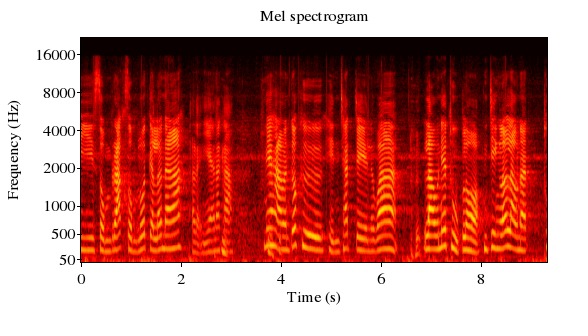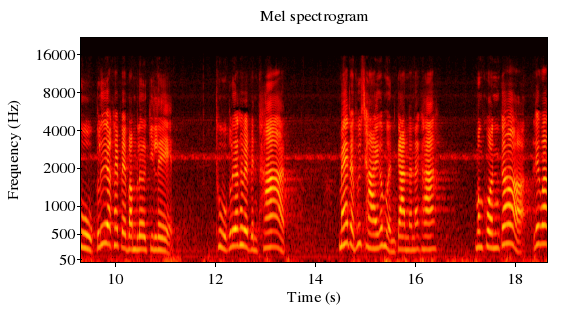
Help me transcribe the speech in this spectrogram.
มีสมรักสมรสกันแล้วนะ อะไรเงี้ยนะคะ เนี่ยค่ะมันก็คือเห็นชัดเจนเลยว่า เราเนี่ยถูกหลอกจริง ๆ แล้วเรานะ่ะถูกเลือกให้ไปบำเรอกิเลส ถูกเลือกให้ไปเป็นทาสแม้แต่ผู้ชายก็เหมือนกันนะนะคะ บางคนก็เรียกว่า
